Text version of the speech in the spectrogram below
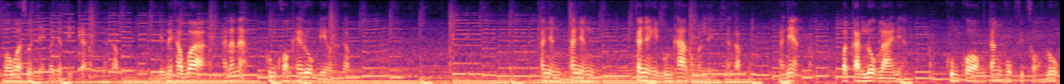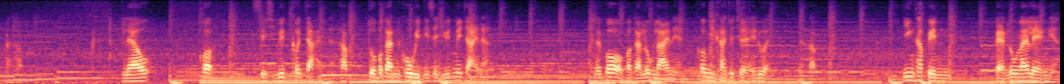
เพราะว่าส่วนใหญ่ก็จะติดกันนะครับ เห็นไหมครับว่าอันนั้นอะคุ้มครองแค่โรคเดียวนะครับ ท่านยังท่านยังท่านยังเห็นคุณค่าของมันเลยนะครับ อันเนี้ยประกันโรคร้ายเนี่ย คุ้มครองตั้ง 62โรคนะครับ แล้วก็เสียชีวิตก็จ่ายนะครับ ตัวประกันโควิดนี่เสียชีวิตไม่จ่ายนะ แล้วก็ประกันโรคร้ายเนี่ยก็มีค่าชดเชยให้ด้วยนะครับ ยิ่งถ้าเป็น 8 โรคร้ายแรงเนี่ย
